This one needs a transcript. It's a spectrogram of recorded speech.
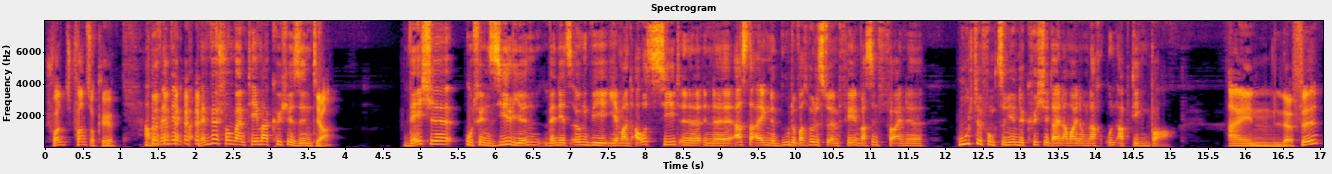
Ich fand, fand's okay. Aber wenn wir, wenn wir schon beim Thema Küche sind, Ja. welche Utensilien, wenn jetzt irgendwie jemand auszieht in eine, in eine erste eigene Bude, was würdest du empfehlen? Was sind für eine gute, funktionierende Küche deiner Meinung nach unabdingbar? Ein Löffel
